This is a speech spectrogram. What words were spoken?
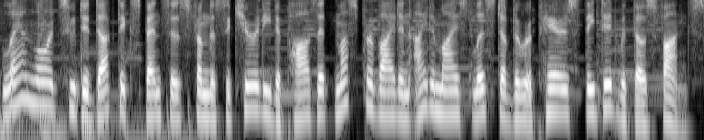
Landlords who deduct expenses from the security deposit must provide an itemized list of the repairs they did with those funds.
